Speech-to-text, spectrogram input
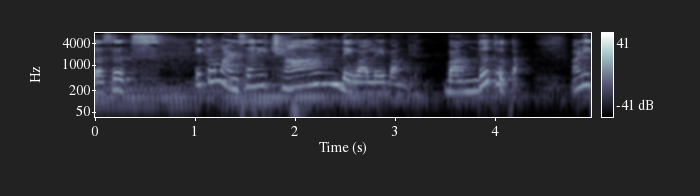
तसंच एका माणसाने छान देवालय बांधलं. बांधत होता. आणि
